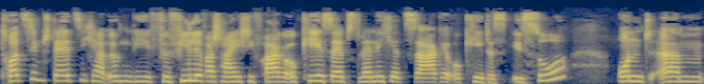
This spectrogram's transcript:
trotzdem stellt sich ja irgendwie für viele wahrscheinlich die Frage, okay, selbst wenn ich jetzt sage, okay, das ist so und ähm,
